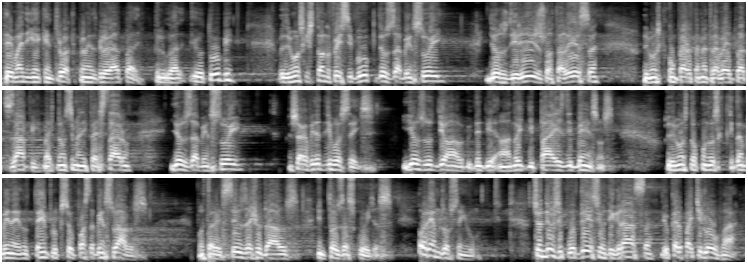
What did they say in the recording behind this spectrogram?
Não tem mais ninguém que entrou aqui, pelo menos pelo, pelo YouTube. Os irmãos que estão no Facebook, Deus os abençoe. Deus os dirija, os fortaleça. Os irmãos que compraram também através do WhatsApp, mas que não se manifestaram, Deus os abençoe. Abençoe a vida de vocês. E Deus os dê uma, uma noite de paz, de bênçãos. Os irmãos estão conosco aqui também né, no templo, que o Senhor possa abençoá-los, fortalecê-los e ajudá-los em todas as coisas. Oremos ao Senhor. Senhor Deus de poder, Senhor de graça, eu quero, Pai, te louvar.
